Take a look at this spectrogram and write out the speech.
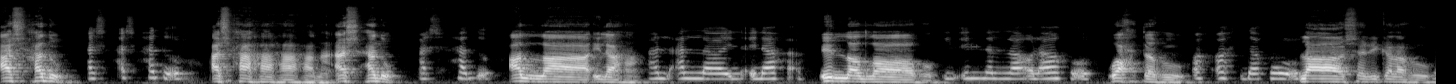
আশহাদু। আশ আশহাদু। আশহা হা হা হা না আশহাদু। আশহাদু। আল্লাহ ইলাহা। আল আল্লাহ ইলাহা। ইল্লাল্লাহ। ইল্লাল্লাহ। লাহু ওয়াহদাহু ওয়াহদাহু। লা শারিকা লাহু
